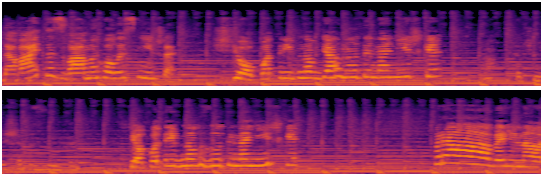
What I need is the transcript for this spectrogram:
Давайте з вами голосніше. Що потрібно вдягнути на ніжки? Точніше, взути. Що потрібно взути на ніжки? Правильно,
